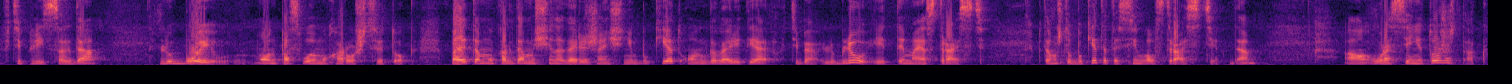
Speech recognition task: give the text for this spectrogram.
в теплицах, да, любой, он по-своему хорош цветок. Поэтому, когда мужчина дарит женщине букет, он говорит, я тебя люблю, и ты моя страсть. Потому что букет это символ страсти, да. А у растений тоже так.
